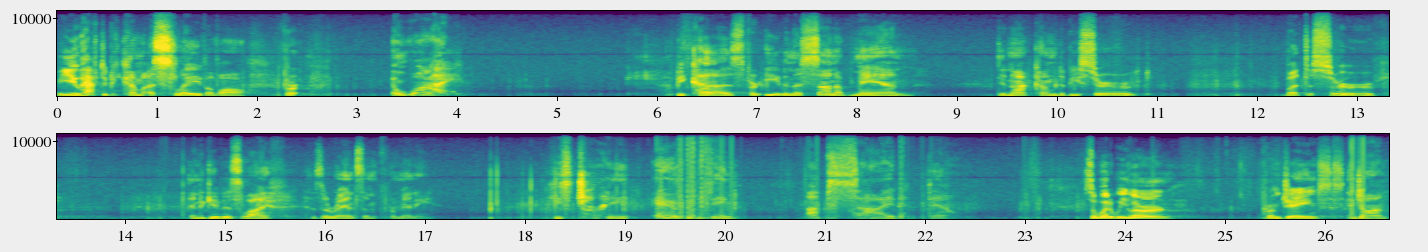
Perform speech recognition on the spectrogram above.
You have to become a slave of all. For, and why? Because for even the Son of Man did not come to be served, but to serve and to give his life as a ransom for many. He's turning everything upside down. So, what do we learn from James and John?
